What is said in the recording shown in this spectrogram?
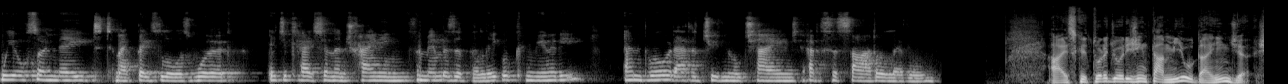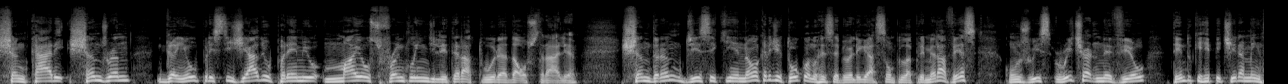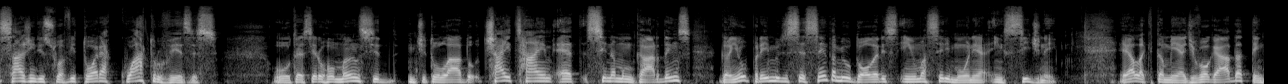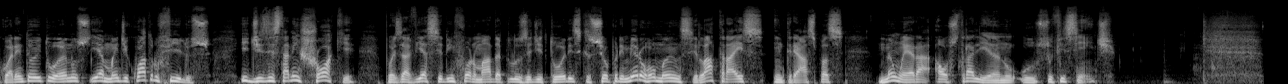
We also need to make these laws work education and training for members of the legal community, and broad attitudinal change at a societal level. A escritora de origem tamil da Índia, Shankari Chandran, ganhou o prestigiado prêmio Miles Franklin de Literatura da Austrália. Chandran disse que não acreditou quando recebeu a ligação pela primeira vez, com o juiz Richard Neville tendo que repetir a mensagem de sua vitória quatro vezes. O terceiro romance, intitulado Chai Time at Cinnamon Gardens, ganhou o prêmio de 60 mil dólares em uma cerimônia em Sydney. Ela, que também é advogada, tem 48 anos e é mãe de quatro filhos, e diz estar em choque, pois havia sido informada pelos editores que seu primeiro romance, lá atrás, entre aspas, não era australiano o suficiente.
